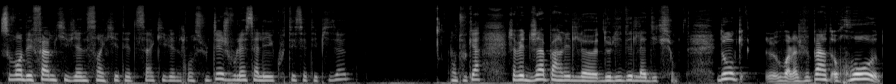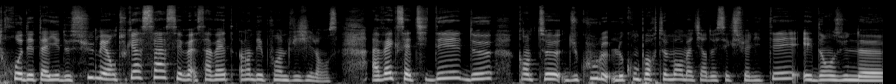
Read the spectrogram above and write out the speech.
souvent des femmes qui viennent s'inquiéter de ça, qui viennent consulter. Je vous laisse aller écouter cet épisode. En tout cas, j'avais déjà parlé de l'idée de l'addiction. Donc euh, voilà, je ne vais pas trop, trop, détailler dessus, mais en tout cas, ça, ça va être un des points de vigilance. Avec cette idée de quand euh, du coup le, comportement en matière de sexualité est dans une, euh,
